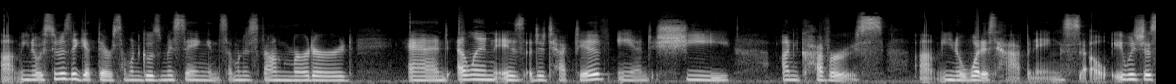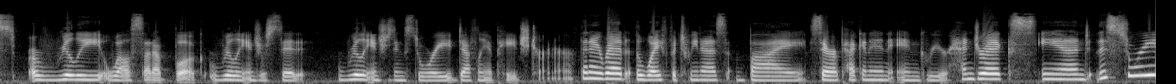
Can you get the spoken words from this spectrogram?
Um, you know, as soon as they get there, someone goes missing and someone is found murdered, and Ellen is a detective and she uncovers um, you know what is happening. So it was just a really well set up book really interested really interesting story definitely a page turner. Then i read the wife between us by sarah pekkanen and greer hendricks. And this story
